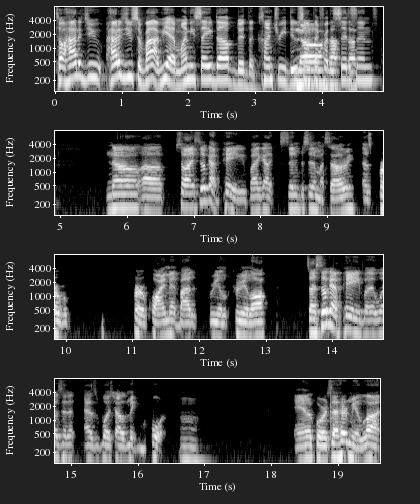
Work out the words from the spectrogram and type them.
So how did you how did you survive? You had money saved up. Did the country do No, something for the citizens? No, uh, so I still got paid, but I got seven percent of my salary as per per requirement by the Korean Korean law. So I still got paid, but it wasn't as much I was making before. Mhm. And of course, that hurt me a lot.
